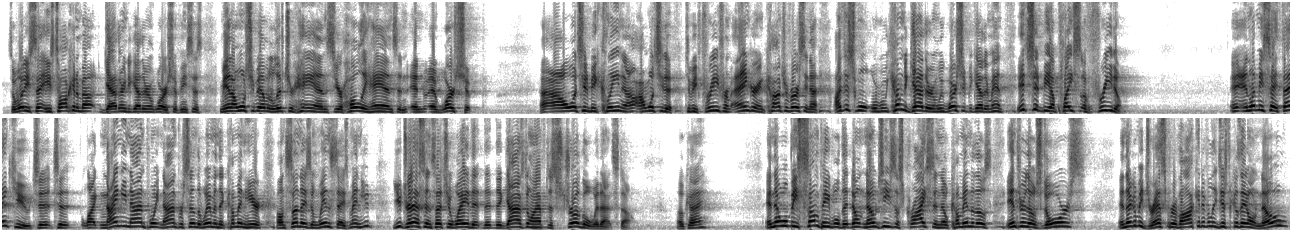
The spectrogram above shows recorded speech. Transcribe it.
So what he's saying, he's talking about gathering together in worship. And he says, man, I want you to be able to lift your hands, your holy hands, and, and, and worship. I, want you to be clean, and I, I want you to, to be free from anger and controversy. Now, I just want, when we come together and we worship together, man, it should be a place of freedom. And, let me say thank you to, to like 99.9% of the women that come in here on Sundays and Wednesdays. Man, you, you dress in such a way that, that the guys don't have to struggle with that stuff, okay? And there will be some people that don't know Jesus Christ and they'll come into those, in through those doors and they're to be dressed provocatively just because they don't know.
